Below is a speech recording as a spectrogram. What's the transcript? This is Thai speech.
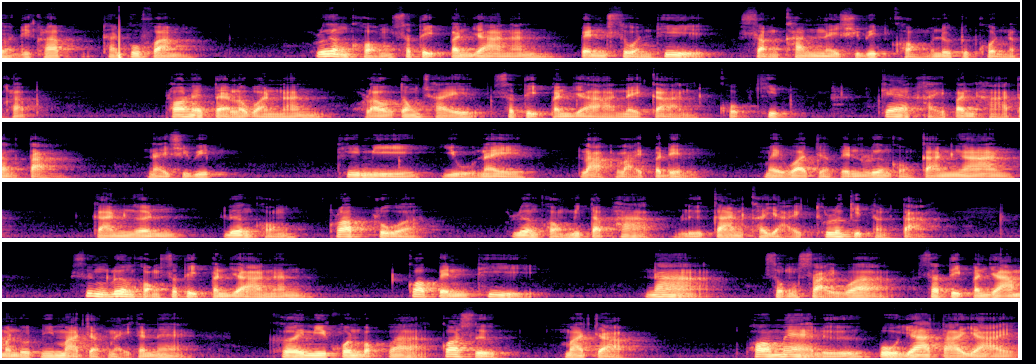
สวัสดีครับท่านผู้ฟัง เรื่องของสติปัญญานั้นเป็นส่วนที่สำคัญในชีวิตของมนุษย์ทุกคนนะครับ เพราะในแต่ละวันนั้น เราต้องใช้สติปัญญาในการขบคิด แก้ไขปัญหาต่างๆ ในชีวิต ที่มีอยู่ในหลากหลายประเด็น ไม่ว่าจะเป็นเรื่องของการงาน การเงิน เรื่องของครอบครัว เรื่องของมิตรภาพหรือการขยายธุรกิจต่างๆ ซึ่งเรื่องของสติปัญญานั้น ก็เป็นที่น่าสงสัยว่าสติปัญญามนุษย์นี้มาจากไหนกันแน่ เคยมีคนบอกว่าก็สืบมาจากพ่อแม่หรือปู่ย่าตายาย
